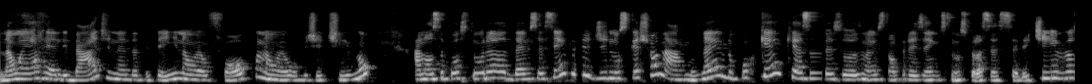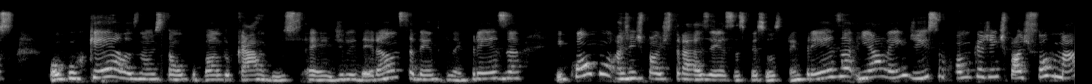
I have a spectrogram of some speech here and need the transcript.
não é a realidade né, da DTI, não é o foco, não é o objetivo. A nossa postura deve ser sempre de nos questionarmos, né, do porquê que essas pessoas não estão presentes nos processos seletivos, ou por que elas não estão ocupando cargos é, de liderança dentro da empresa, e como a gente pode trazer essas pessoas para a empresa, e além disso, como que a gente pode formar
